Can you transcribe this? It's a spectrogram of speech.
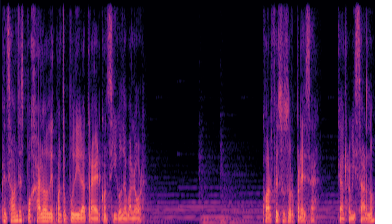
pensaban despojarlo de cuanto pudiera traer consigo de valor. ¿Cuál fue su sorpresa? Que al revisarlo,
